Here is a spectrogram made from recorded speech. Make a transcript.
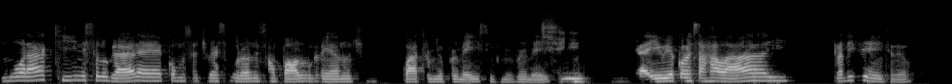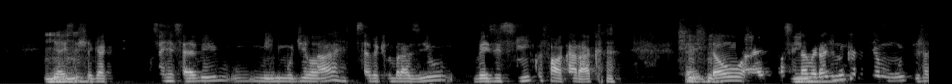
morar aqui nesse lugar é como se eu estivesse morando em São Paulo, ganhando tipo, 4 mil por mês, 5 mil por mês. Sim. E aí eu ia começar a ralar e pra viver, entendeu? Uhum. E aí você uhum. chega aqui, você recebe o mínimo de lá, recebe aqui no Brasil, vezes 5 e fala, caraca. É, então, é, assim, na verdade, nunca tinha muito, já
